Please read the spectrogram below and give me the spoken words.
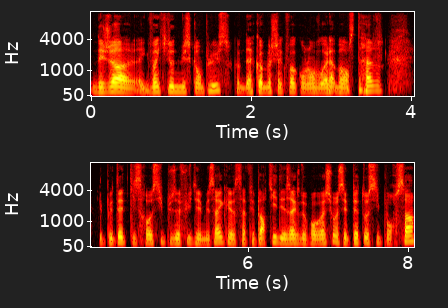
déjà avec 20 kilos de muscle en plus, comme, à chaque fois qu'on l'envoie là-bas en stage. Et peut-être qu'il sera aussi plus affûté. Mais c'est vrai que ça fait partie des axes de progression et c'est peut-être aussi pour ça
